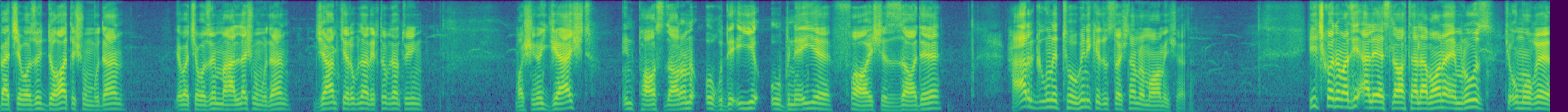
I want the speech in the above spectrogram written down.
بچه بازوی دهاتشون بودن یا بچه بازوی محلشون بودن جمع کرده بودن ریخته بودن تو این ماشینا گشت. این پاسداران عقده ای ای فاحش زاده هر گونه توهینی که دوست داشتن به ما می‌کردن. هیچ کدوم از این علی اصلاح طلبان امروز که اون موقع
